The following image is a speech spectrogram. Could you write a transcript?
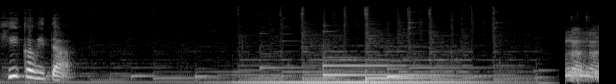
ही कविता. रंग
